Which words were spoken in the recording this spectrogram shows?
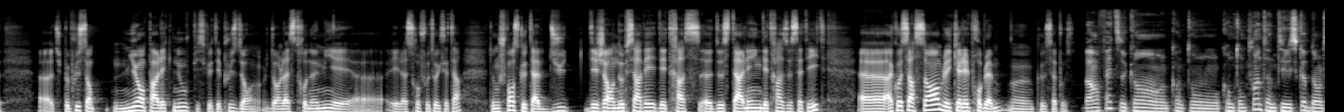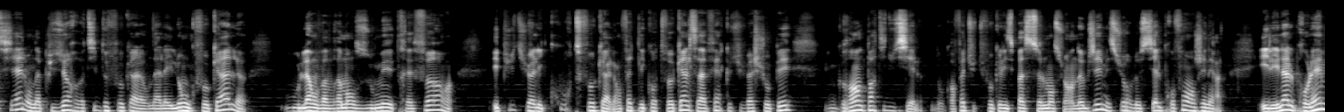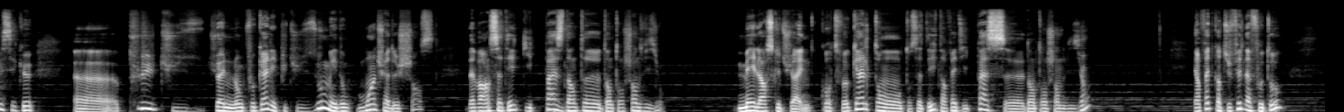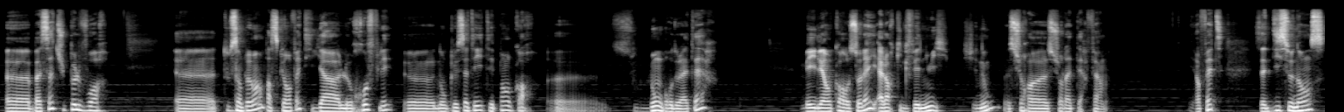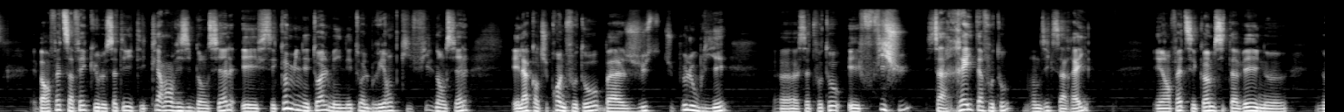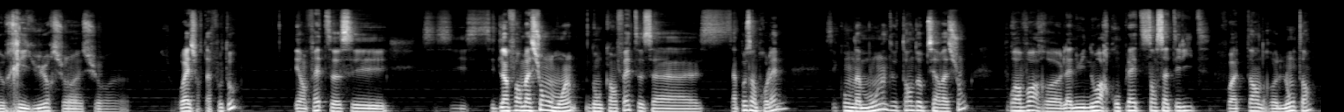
euh, tu peux plus mieux en parler que nous puisque tu es plus dans, l'astronomie et, euh, l'astrophoto, etc. Donc je pense que tu as dû déjà en observer des traces euh, de Starlink, des traces de satellites. à quoi ça ressemble et quel est le problème que ça pose? Bah En fait, quand, quand, on, quand on pointe un télescope dans le ciel, on a plusieurs types de focales. On a les longues focales, où là on va vraiment zoomer très fort. Et puis tu as les courtes focales. En fait, les courtes focales, ça va faire que tu vas choper une grande partie du ciel. Donc en fait, tu te focalises pas seulement sur un objet, mais sur le ciel profond en général. Et il est là le problème, c'est que euh, plus tu, as une longue focale et plus tu zoomes, et donc moins tu as de chances d'avoir un satellite qui passe dans, ton champ de vision. Mais lorsque tu as une courte focale, ton, satellite, en fait, il passe euh, dans ton champ de vision. Et en fait, quand tu fais de la photo, euh, bah ça, tu peux le voir. Tout simplement parce qu'en fait, il y a le reflet. Donc le satellite n'est pas encore sous l'ombre de la Terre, mais il est encore au Soleil alors qu'il fait nuit chez nous, sur, sur la Terre ferme. Et en fait, cette dissonance, et eh ben en fait, ça fait que le satellite est clairement visible dans le ciel et c'est comme une étoile, mais une étoile brillante qui file dans le ciel. Et là, quand tu prends une photo, bah juste, tu peux l'oublier. cette photo est fichue, ça raye ta photo. On dit que ça raye. Et en fait, c'est comme si tu avais une, rayure sur, sur, ouais, sur ta photo. Et en fait, c'est c'est de l'information en moins. Donc en fait, ça, ça pose un problème. C'est qu'on a moins de temps d'observation. Pour avoir euh, la nuit noire complète sans satellite, faut attendre longtemps.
